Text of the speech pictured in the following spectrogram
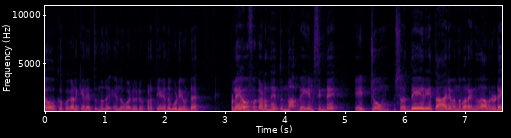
ലോകകപ്പ് കളിക്കാൻ എത്തുന്നത് എന്നുകൊണ്ട് ഒരു പ്രത്യേകത കൂടിയുണ്ട്. പ്ലേ ഓഫ് കടന്നെത്തുന്ന വെയിൽസിന്റെ ഏറ്റവും ശ്രദ്ധേറിയ താരമെന്ന് പറയുന്നത് അവരുടെ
